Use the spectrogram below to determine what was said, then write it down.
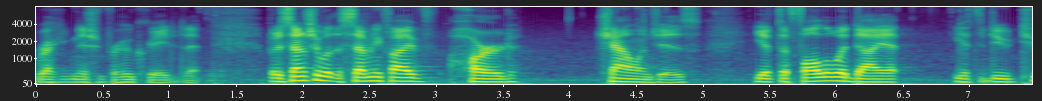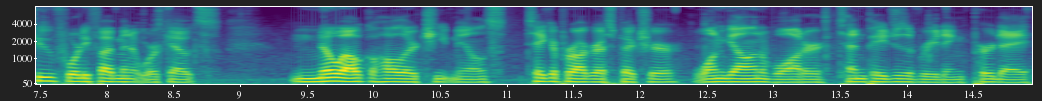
recognition for who created it. But essentially, what the 75 hard challenge is, you have to follow a diet. You have to do two 45 minute workouts, no alcohol or cheat meals. Take a progress picture, one gallon of water, 10 pages of reading per day.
